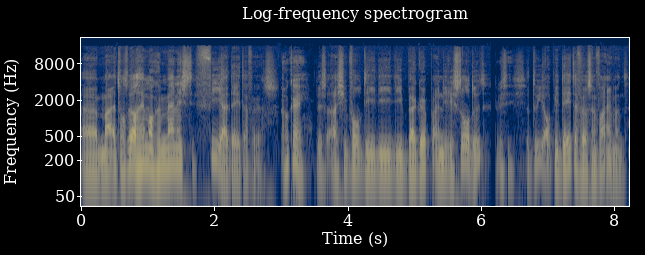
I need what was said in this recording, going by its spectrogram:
Eh, maar het wordt wel helemaal gemanaged via Dataverse. Oké, Dus als je bijvoorbeeld die, die, die backup en die restore doet, precies. dat doe je op je Dataverse environment.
